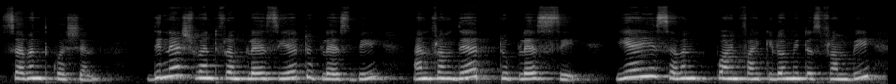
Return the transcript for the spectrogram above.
seventh question. Dinesh went from place A to place B and from there to place C. A is 7.5 kilometers from B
